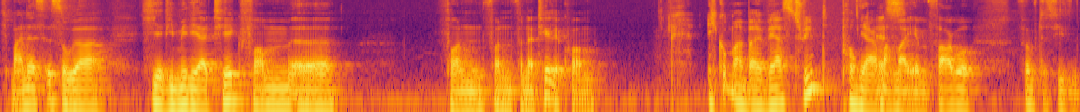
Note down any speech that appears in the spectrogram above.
Ich meine, es ist sogar hier die Mediathek vom, äh, von, von, von der Telekom. Ich guck mal bei wer streamt.s. Ja, mach mal eben Fargo, fünfte Season.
